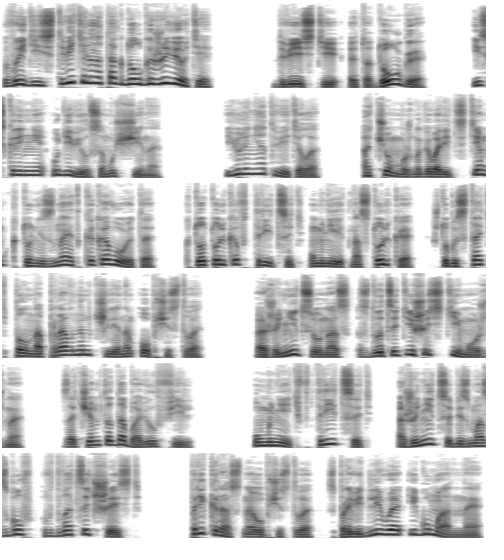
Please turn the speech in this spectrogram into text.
«Вы действительно так долго живете?» «Двести — это долго?» — искренне удивился мужчина. Юля не ответила. О чем можно говорить с тем, кто не знает, каково это кто только в 30 умнеет настолько, чтобы стать полноправным членом общества. А жениться у нас с 26 можно, зачем-то добавил Филь. Умнеть в 30, а жениться без мозгов в 26. Прекрасное общество, справедливое и гуманное,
